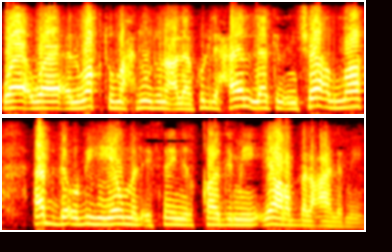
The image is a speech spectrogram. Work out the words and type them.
والوقت محدود على كل حال لكن إن شاء الله أبدأ به يوم الاثنين القادم يا رب العالمين.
